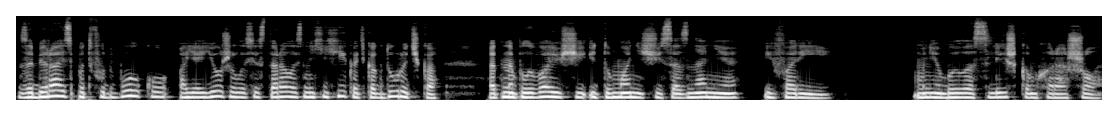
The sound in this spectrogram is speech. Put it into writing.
забираясь под футболку, а я ежилась и старалась не хихикать, как дурочка, от наплывающей и туманящей сознания эйфории. Мне было слишком хорошо.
